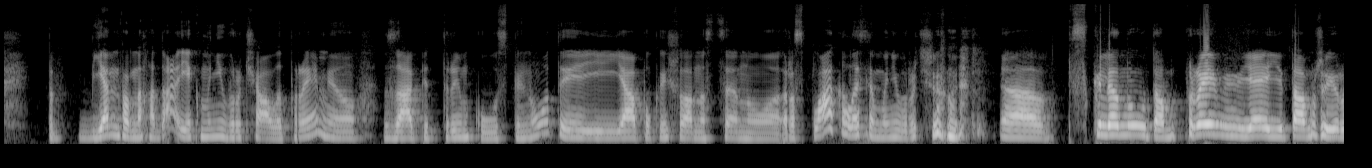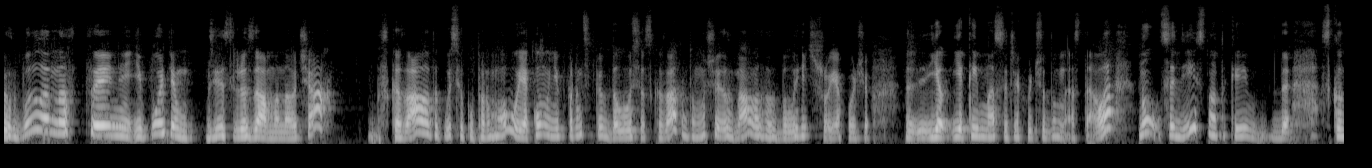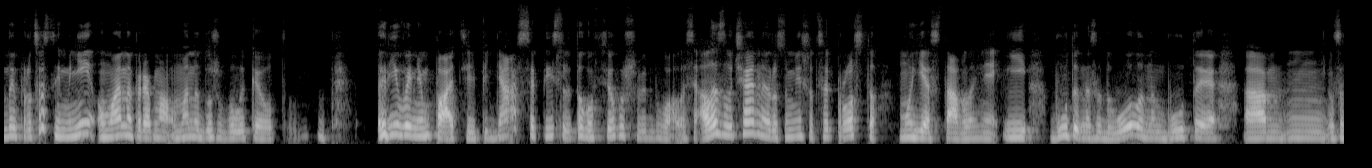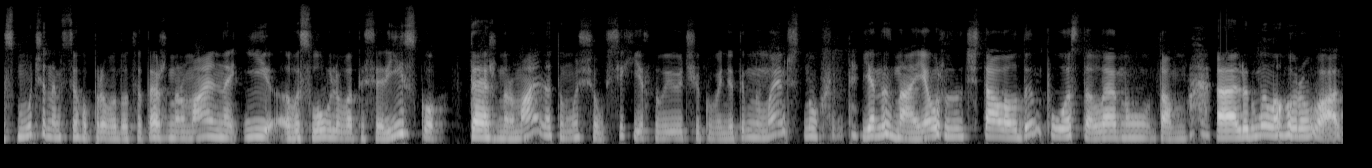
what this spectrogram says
Я вам нагадаю, як мені вручали премію за підтримку спільноти, і я поки йшла на сцену, розплакалася, мені вручили е, скляну там премію, я її там вже і розбила на сцені, і потім зі сльозами на очах. Сказала таку сяку промову, яку мені в принципі вдалося сказати, тому що я знала заздалегідь, що я хочу, який меседж я хочу донести. Але ну це дійсно такий складний процес, і мені у мене прямо у мене дуже велике от рівень емпатії піднявся після того всього, що відбувалося. Але звичайно, я розумію, що це просто моє ставлення, і бути незадоволеним, бути ем, засмученим з цього приводу це теж нормально, і висловлюватися різко. Теж нормально, тому що у всіх є свої очікування. Тим не менш, ну я не знаю, я вже зачитала один пост, але ну там е, Людмила Горова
